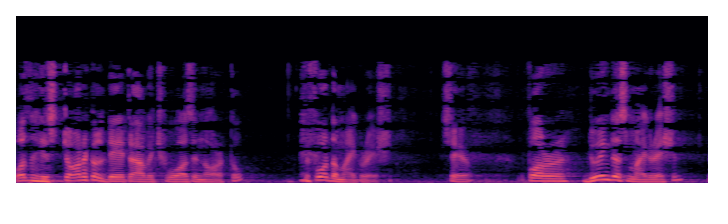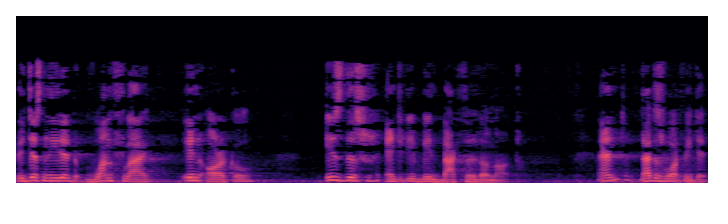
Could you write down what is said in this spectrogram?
was the historical data which was in Oracle before the migration. So for doing this migration, we just needed one flag in Oracle. Is this entity being backfilled or not? And that is what we did.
